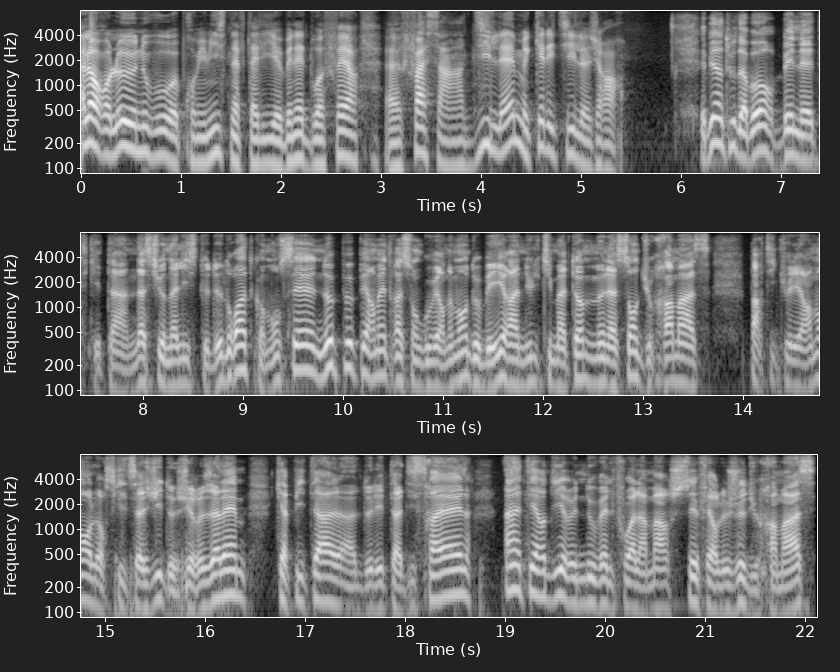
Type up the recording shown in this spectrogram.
Alors, le nouveau Premier ministre, Naftali Bennett, doit faire euh, face à un dilemme. Quel est-il, Gérard? Eh bien, tout d'abord, Bennett, qui est un nationaliste de droite, comme on sait, ne peut permettre à son gouvernement d'obéir à un ultimatum menaçant du Hamas, particulièrement lorsqu'il s'agit de Jérusalem, capitale de l'État d'Israël. Interdire une nouvelle fois la marche, c'est faire le jeu du Hamas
